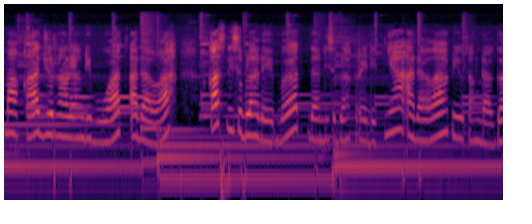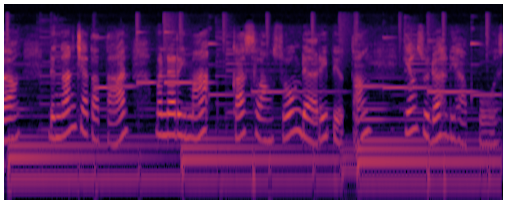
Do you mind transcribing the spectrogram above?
maka jurnal yang dibuat adalah Kas di sebelah debit dan di sebelah kreditnya adalah piutang dagang dengan catatan menerima kas langsung dari piutang yang sudah dihapus.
